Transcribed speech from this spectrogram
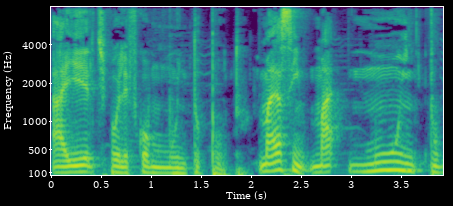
Aí ele, tipo, ele ficou muito puto. Mas assim, ma- muito,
